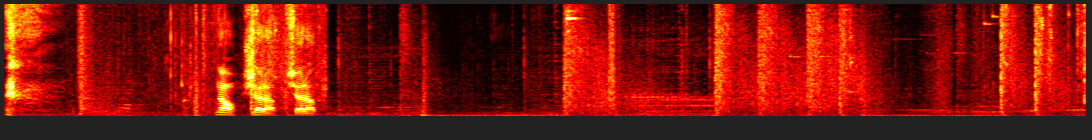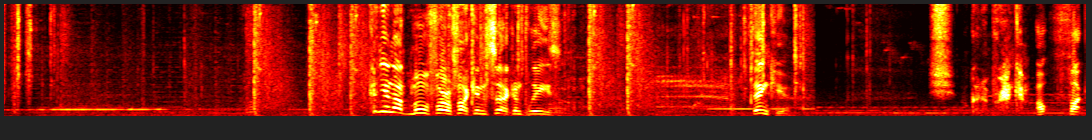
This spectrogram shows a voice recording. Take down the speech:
no, shut up, shut up. Can you not move for a fucking second, please? Thank you. Shh, we're gonna prank him. Oh, fuck.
